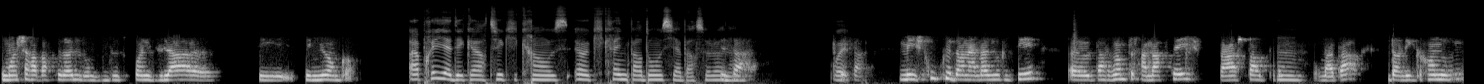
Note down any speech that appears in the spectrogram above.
C'est moins cher à Barcelone, donc de ce point de vue-là, euh, c'est mieux encore. Après, il y a des quartiers qui craignent aussi, euh, qui craignent, pardon, aussi à Barcelone. C'est ça. Hein. Ouais. ça. Mais je trouve que dans la majorité, euh, par exemple, à Marseille, je, je parle mm. pour, ma part, dans les grandes rues,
